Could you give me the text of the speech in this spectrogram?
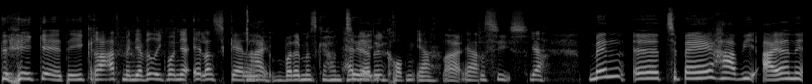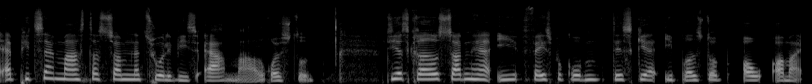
Det er, ikke, øh, det er ikke rart, men jeg ved ikke, hvordan jeg ellers skal Nej, hvordan man skal have håndtere det, det. i kroppen. Ja. Nej, Ja. præcis. Ja. Men øh, tilbage har vi ejerne af Pizza Master, som naturligvis er meget rystet. De har skrevet sådan her i Facebook-gruppen, det sker i Bredstrup og omegn.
